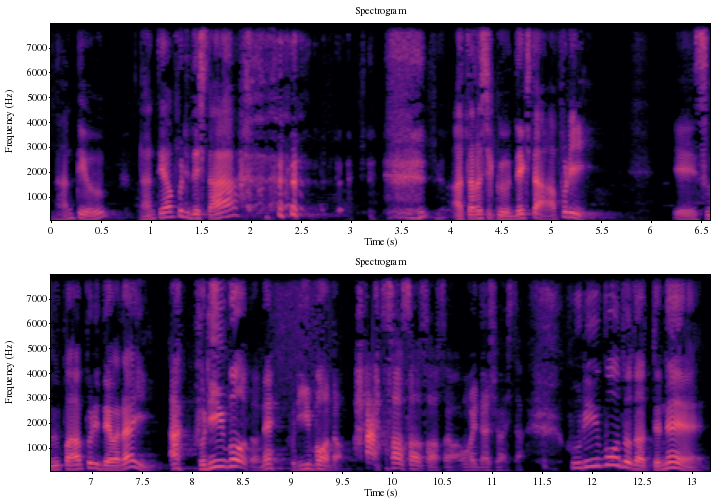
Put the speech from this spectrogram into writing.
なんて言う？なんてアプリでした？新しくできたアプリ。えー、スーパーアプリではない、あ、フリーボードね。フリーボード。あ、そうそうそうそう、思い出しました。フリーボードだってね、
